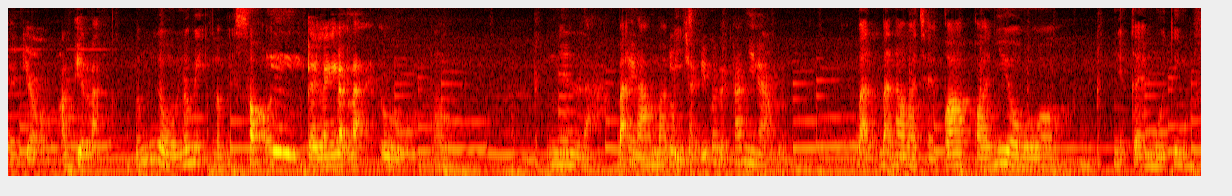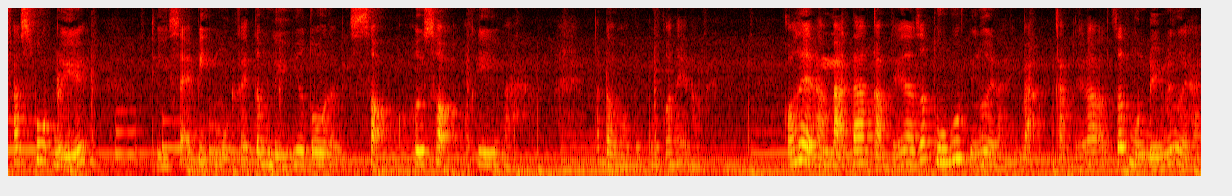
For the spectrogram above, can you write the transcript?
để kiểu hoàn thiện lại đúng rồi nó bị nó bị sợ ấy. để lành lặn lại ừ Ờ. nên là bạn Em nào mà bị chẳng biết có giải pháp như nào nữa bạn bạn nào mà trải qua quá nhiều những cái mối tình fast food đấy ấy, thì sẽ bị một cái tâm lý như tôi là bị sợ hơi sợ khi mà bắt đầu vào một mối quan hệ nào đấy có thể là Ừ. bạn đang cảm thấy là rất thu hút với người này bạn cảm thấy là rất muốn đến với người này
